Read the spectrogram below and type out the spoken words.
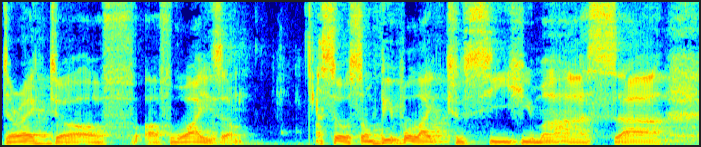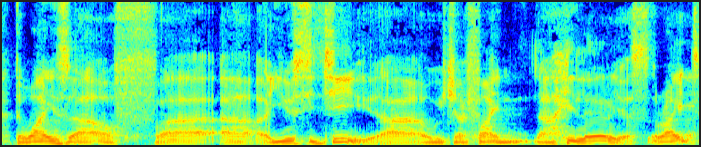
director of, of WISER so some people like to see HUMA as uh, the WISER of uh, uh, UCT, uh, which I find uh, hilarious, right?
